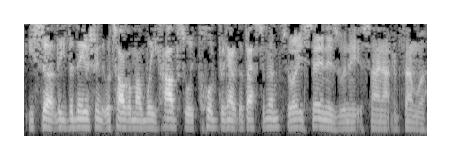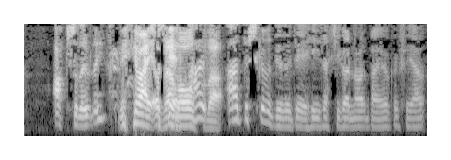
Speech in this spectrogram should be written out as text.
he's certainly the nearest thing to a target man we have, so he could bring out the best in him. So what you're saying is we need to sign out in Fenway. Absolutely. right, okay. I'm all for that. I discovered the other day he's actually got an autobiography out.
